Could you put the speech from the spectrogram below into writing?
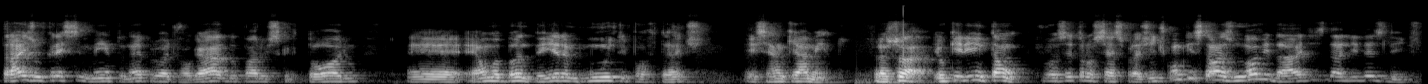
traz um crescimento né, para o advogado, para o escritório. É, é uma bandeira muito importante esse ranqueamento. François, eu queria então que você trouxesse para a gente como que estão as novidades da Leaders League.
